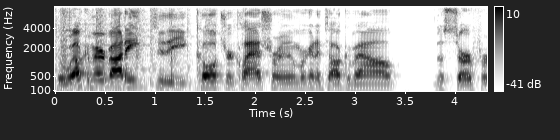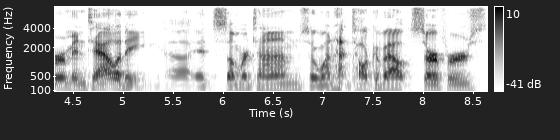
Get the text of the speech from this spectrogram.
So, welcome everybody to the Culture Classroom. We're going to talk about the surfer mentality. Uh, it's summertime, so why not talk about surfers?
